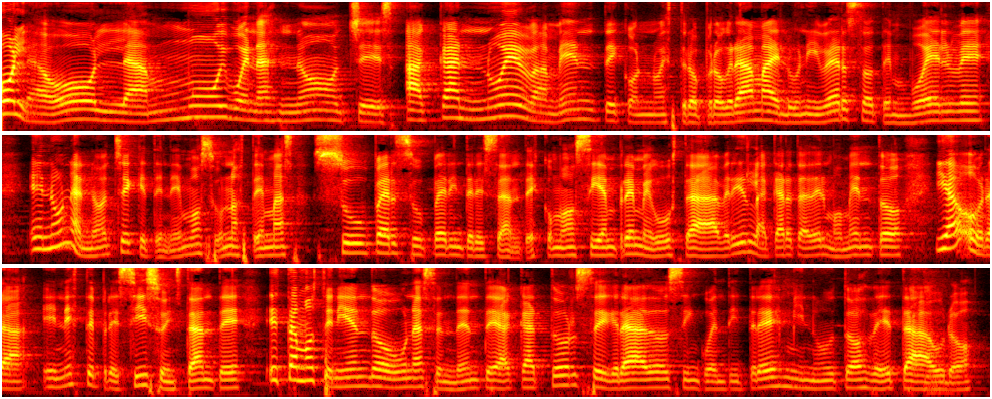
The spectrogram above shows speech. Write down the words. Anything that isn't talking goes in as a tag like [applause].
Hola, hola, muy buenas noches. Acá nuevamente con nuestro programa El universo te envuelve en una noche que tenemos unos temas súper, súper interesantes. Como siempre me gusta abrir la carta del momento y ahora, en este preciso instante, estamos teniendo un ascendente a 14 grados 53 minutos de Tauro.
